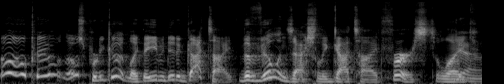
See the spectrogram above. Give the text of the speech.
oh, okay, that was pretty good. Like they even did a gattai. The villains actually got tied first. Like Yeah.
